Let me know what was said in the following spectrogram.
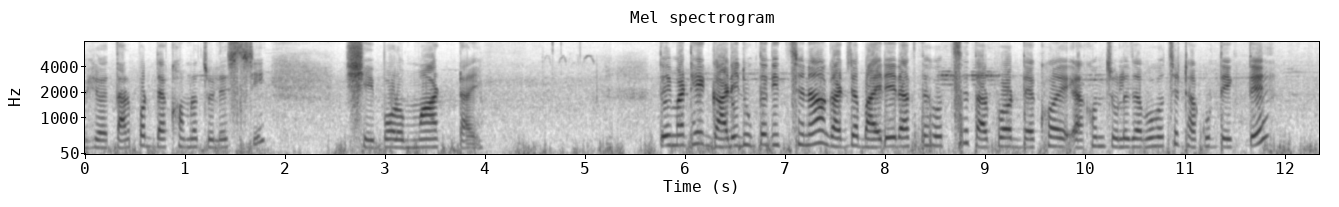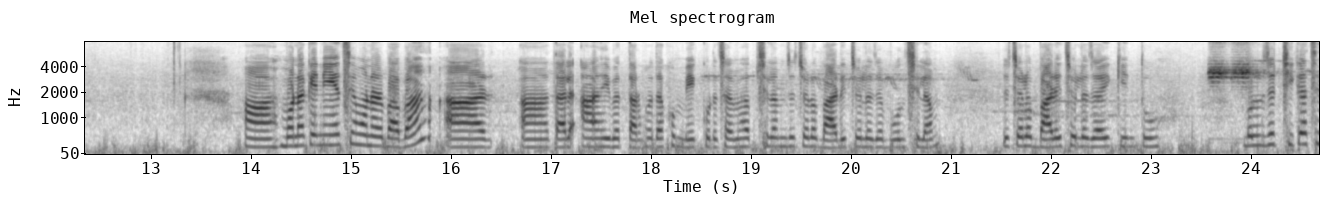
ভিড় হয়। তারপর দেখো আমরা চলে এসেছি সেই বড় মাঠটায়। তো এই মাঠে গাড়ি ঢুকতে দিচ্ছে না, গাড়িটা বাইরে রাখতে হচ্ছে। তারপর দেখো, এখন চলে যাব হচ্ছে ঠাকুর দেখতে। মোনাকে নিয়েছে মোনার বাবা, আর তাহলে এবার তারপর দেখো মেঘ করেছে। আমি ভাবছিলাম যে চলো বাড়ি চলে যাই, বলছিলাম যে চলো বাড়ি চলে যাই, কিন্তু বলল যে ঠিক আছে,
